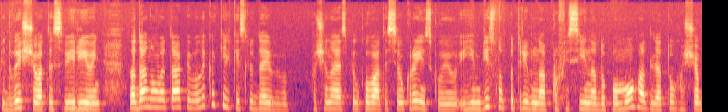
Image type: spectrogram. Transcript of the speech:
підвищувати свій рівень. На даному етапі велика кількість людей починає спілкуватися українською, і їм дійсно потрібна професійна допомога для того, щоб.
